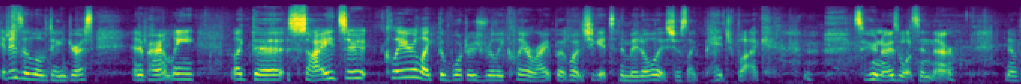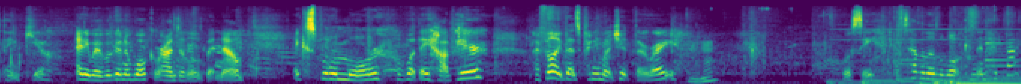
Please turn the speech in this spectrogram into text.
it is a little dangerous. And apparently like the sides are clear like the water is really clear right? But once you get to the middle it's just like pitch black. So who knows what's in there? No thank you. Anyway we're going to walk around a little bit now explore more of what they have here I feel like that's pretty much it though right Mm-hmm. we'll see let's have a little walk and then head back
